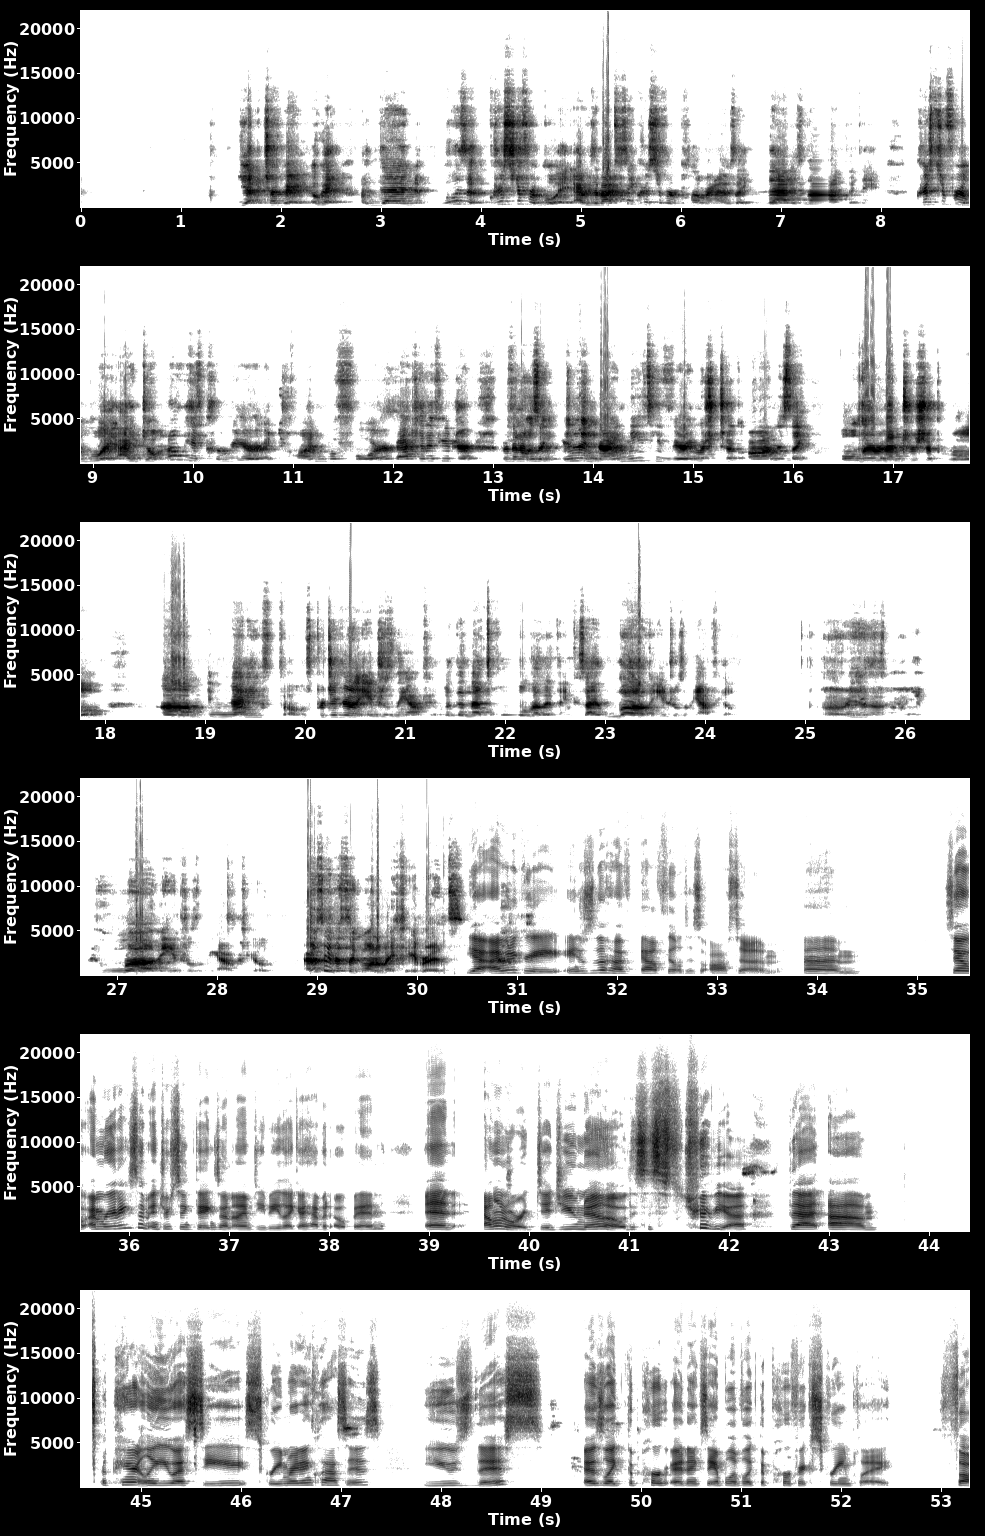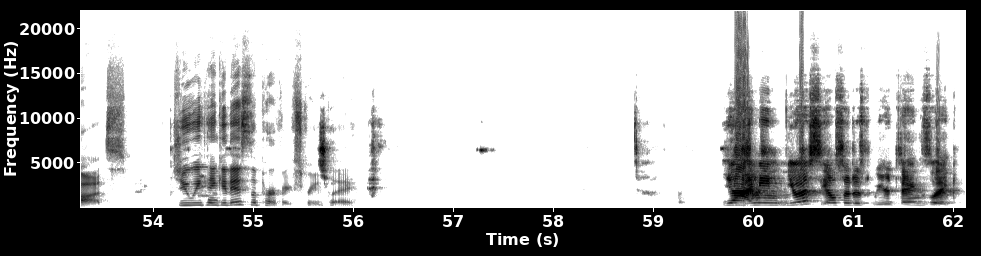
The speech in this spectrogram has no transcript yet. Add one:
Yeah, Chuck Berry. Okay. But then, what was it? Christopher Lloyd. I was about to say Christopher Plummer, and I was like, that is not the name. Christopher Lloyd. I don't know his career a ton before Back to the Future, but then it was like in the 90s, he very much took on this like older mentorship role um, in many films, particularly Angels in the Outfield. But then that's a whole other thing because I love Angels in the Outfield. Oh yeah. I love Angels in the Outfield. I would say that's like one of my favorites. Yeah, I would agree. Angels in the Outfield is awesome. Um, so I'm reading some interesting things on IMDb, like I have it open. And Eleanor, did you know this is trivia that um, apparently USC screenwriting classes use this as like the per an example of like the perfect screenplay. Thoughts? Do we think it is the perfect screenplay? Yeah, I mean, USC also does weird things like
